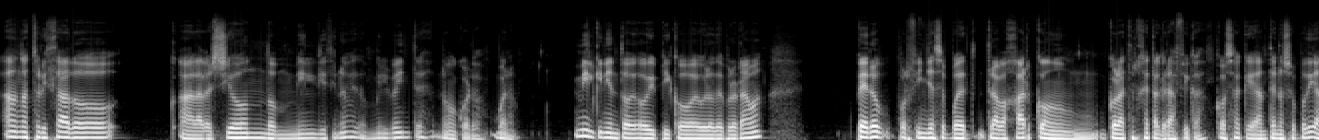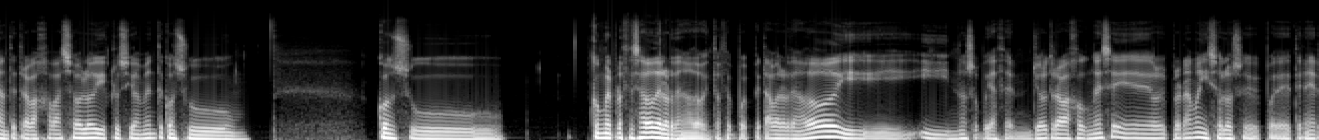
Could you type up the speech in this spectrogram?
han actualizado a la versión 2019-2020, no me acuerdo. Bueno, 1.500 y pico euros de programa, pero por fin ya se puede trabajar con, con las tarjetas gráficas, cosa que antes no se podía. Antes trabajaba solo y exclusivamente con su con su con el procesador del ordenador. Entonces, pues petaba el ordenador y, no se podía hacer. Yo trabajo con ese programa y solo se puede tener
